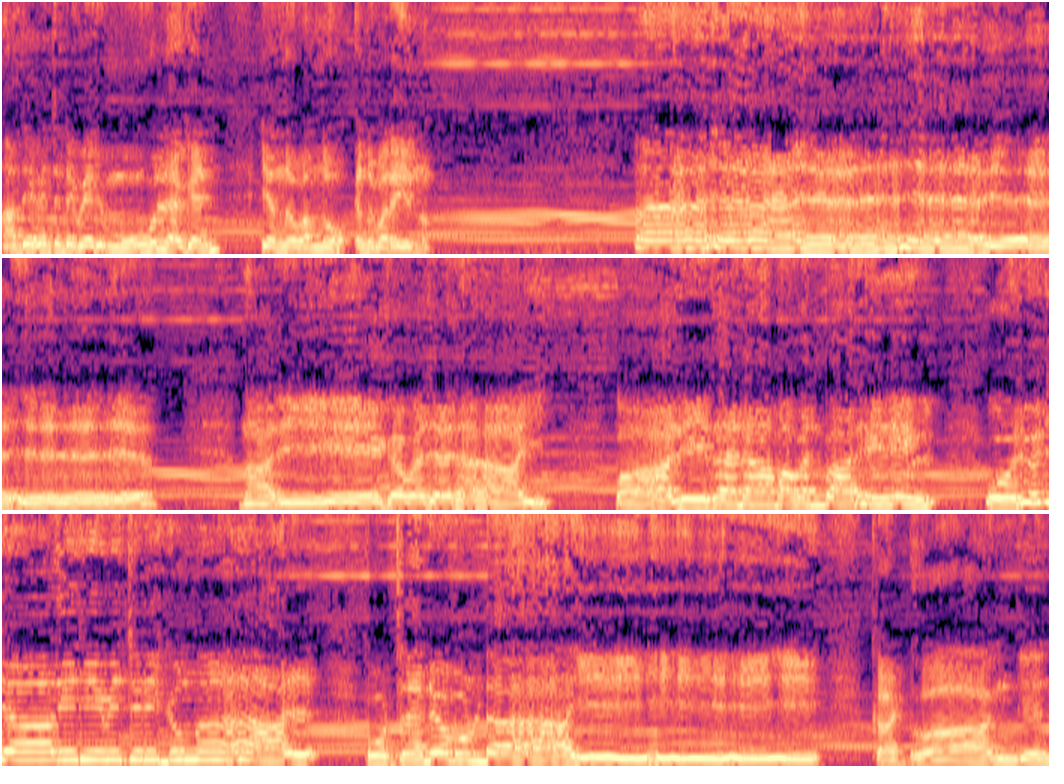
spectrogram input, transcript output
അദ്ദേഹത്തിന്റെ പേര് മൂലകൻ എന്ന് വന്നു എന്ന് പറയുന്നു. പാലിതനാം അവൻ പാരിൽ ഒരു ജാതി ജീവിച്ചിരിക്കുന്ന ആൾ പുത്രനുമുണ്ടായി. കഡ്വാങ്കൻ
